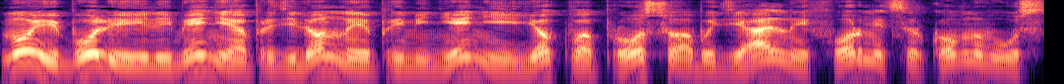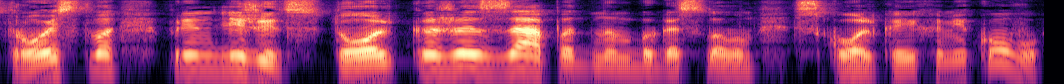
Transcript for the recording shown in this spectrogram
но и более или менее определенное применение ее к вопросу об идеальной форме церковного устройства принадлежит столько же западным богословам, сколько и Хомякову,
